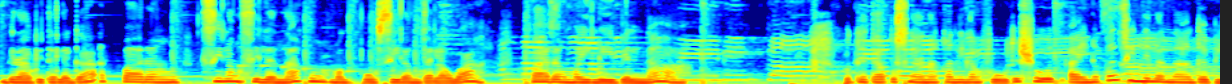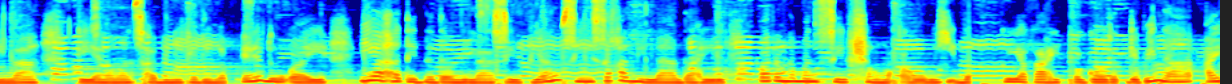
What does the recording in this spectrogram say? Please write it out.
Grabe talaga at parang silang sila na kung mag-post silang dalawa. Parang may label na. Pagkatapos nga ng kanilang photoshoot ay napansin nila na gabi na. Kaya naman sabi ni Kalingap Edu ay ihahatid na daw nila si Viancy sa kanila dahil para naman safe siyang makauwi. Kaya kahit pagod at gabi na ay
